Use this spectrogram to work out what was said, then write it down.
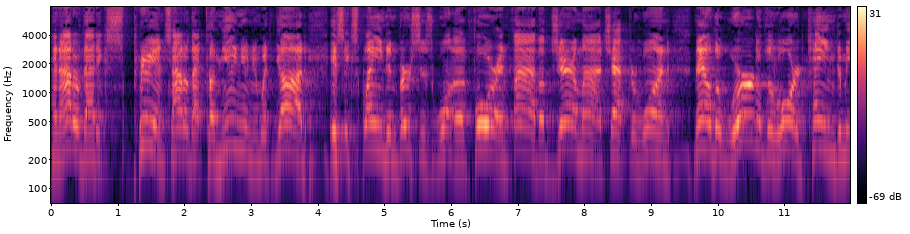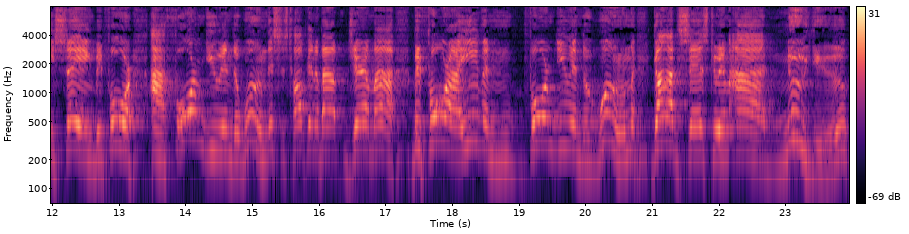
And out of that experience, out of that communion with God, is explained in verses one, uh, 4 and 5 of Jeremiah chapter 1. Now the word of the Lord came to me saying, Before I formed you in the womb, this is talking about Jeremiah, before I even formed you in the womb, God says to him, I knew you.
